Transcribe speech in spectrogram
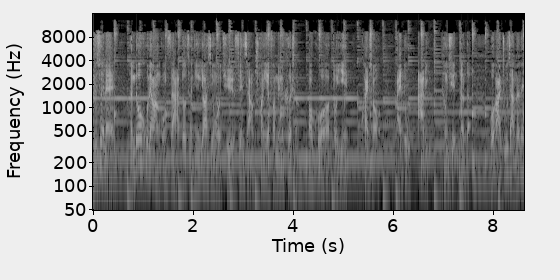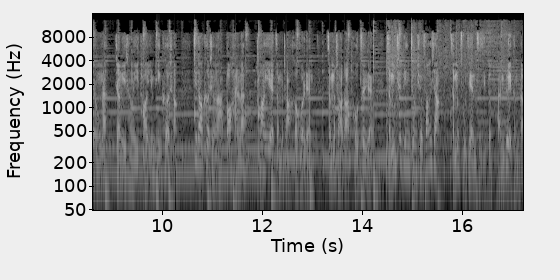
是崔磊，很多互联网公司啊都曾经邀请我去分享创业方面的课程，包括抖音、快手、百度、阿里、腾讯等等。我把主讲的内容呢整理成了一套音频课程，这套课程啊包含了创业怎么找合伙人，怎么找到投资人，怎么制定正确方向，怎么组建自己的团队等等。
